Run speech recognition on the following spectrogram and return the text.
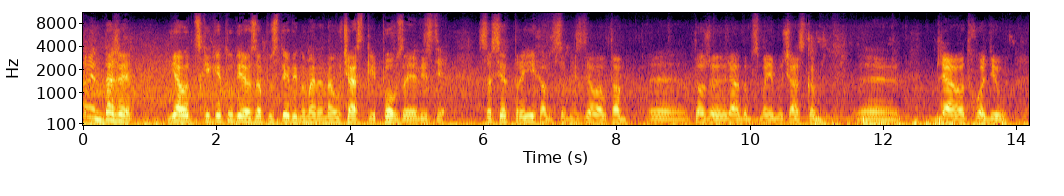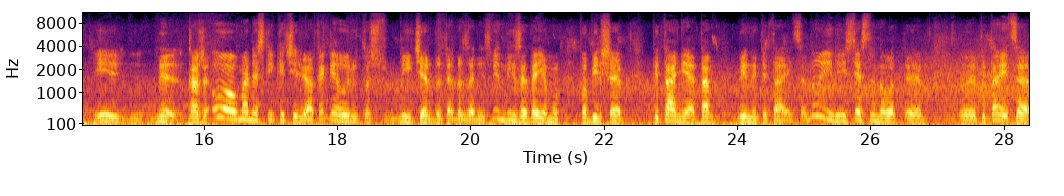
Ну, він навіть, я от скільки тут його запустив, він у мене на участку повзає везде. Сусід приїхав, собі зробив там е, теж рядом з моїм участком е, для відходів. І не, каже, о, у мене скільки черв'я. Так я говорю, то ж мій черв до тебе заліз. Він лізе, де йому побільше питання, там він і питається. Ну і, звісно, от, е, е, питається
